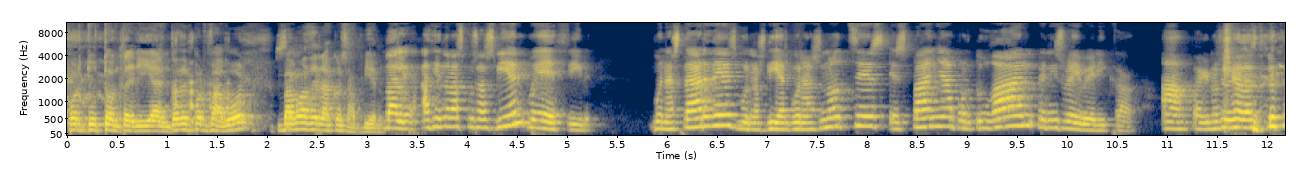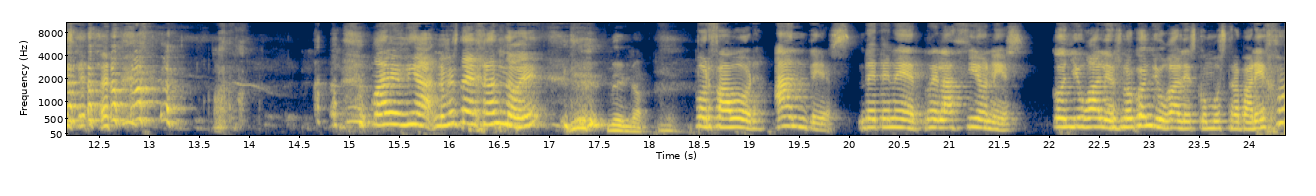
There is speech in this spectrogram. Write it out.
por tus tonterías. Entonces, por favor, vamos a hacer las cosas bien. Vale, haciendo las cosas bien, voy a decir buenas tardes, buenos días, buenas noches, España, Portugal, Península Ibérica. Ah, para que no se vean las Madre mía, no me está dejando, ¿eh? Venga. Por favor, antes de tener relaciones conyugales, no conyugales con vuestra pareja,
